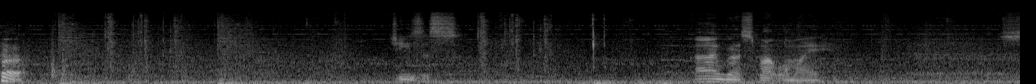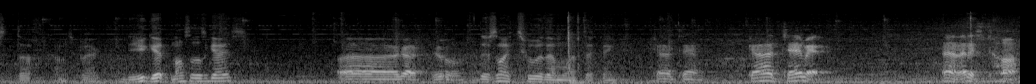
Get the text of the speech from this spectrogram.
Jesus. I'm gonna spot while my back. Did you get most of those guys? Uh, I got a few of them. There's only two of them left, I think. God damn. God damn it. Man, that is tough.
